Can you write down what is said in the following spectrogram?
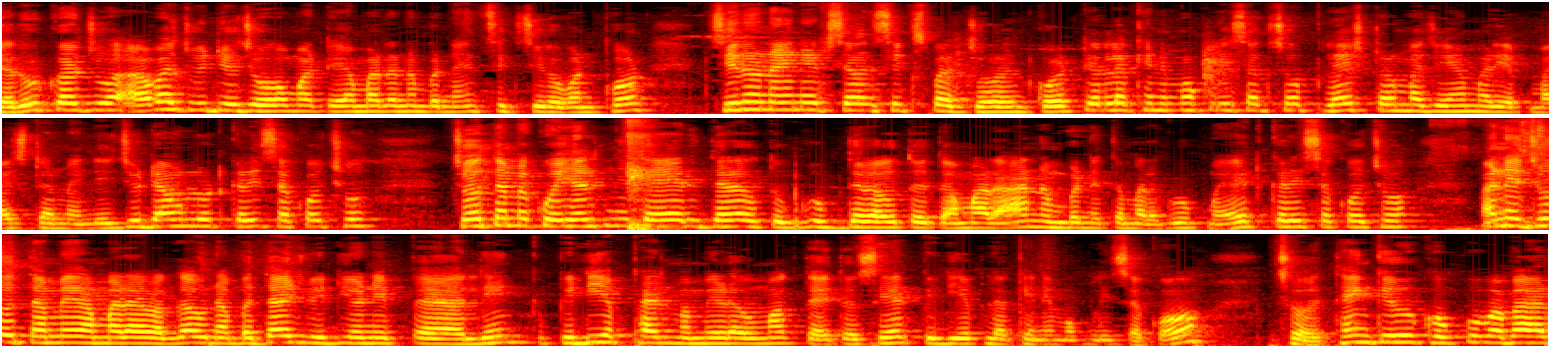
જરૂર કરજો. આવા જ વીડિયો જોવા માટે અમારા number nine six zero one four zero nine eight seven six પર જોઈન કોડ લખીને મોકલી શકશો. પ્લે સ્ટોરમાં જઈ અમારી app master mind edu download કરી શકો છો. જો તમે કોઈ હેલ્થની તૈયારી ધરાવતું ગ્રુપ ધરાવતો હોય તો અમારા આ નંબરને તમારા ગ્રુપમાં એડ કરી શકો છો. અને જો તમે અમારા અગાઉના બધા જ વિડીયોની લિંક પીડીએફ ફાઇલમાં મેળવવા માંગતા હોય તો શેર પીડીએફ લખીને મોકલી શકો છો. થેન્ક યુ ખૂબ ખૂબ આભાર.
